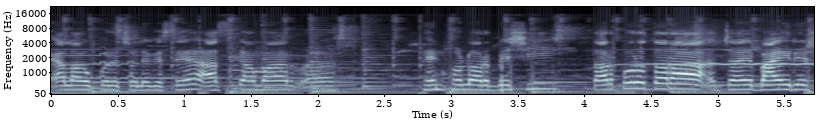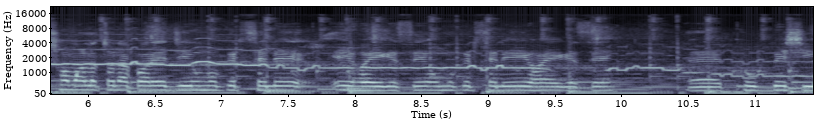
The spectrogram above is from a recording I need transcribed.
অ্যালাউ করে চলে গেছে। আজকে আমার ফ্যান ফলোয়ার বেশি। তারপরও তারা যায় বাইরে সমালোচনা করে যে অমুকের ছেলে এই হয়ে গেছে, অমুকের ছেলে এই হয়ে গেছে। খুব বেশি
